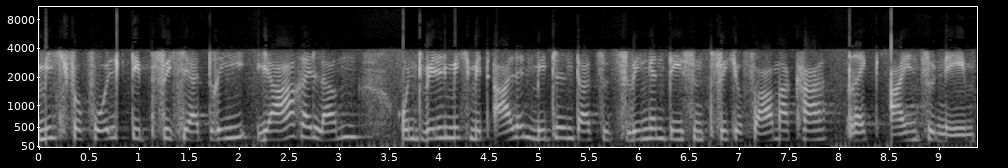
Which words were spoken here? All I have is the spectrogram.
Mich verfolgt die Psychiatrie jahrelang und will mich mit allen Mitteln dazu zwingen, diesen Psychopharmaka-Dreck einzunehmen.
